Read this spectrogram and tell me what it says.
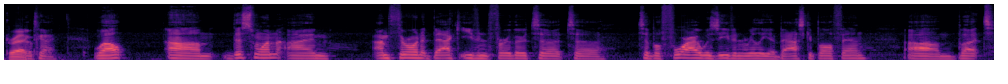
Correct. Okay. Well, um, this one I'm I'm throwing it back even further to to to before I was even really a basketball fan. Um, but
